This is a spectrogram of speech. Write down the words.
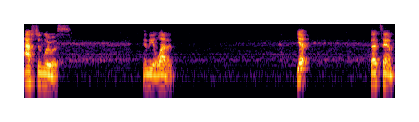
Ashton Lewis in the 11th. Yep. That's him.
